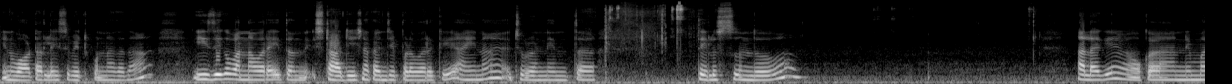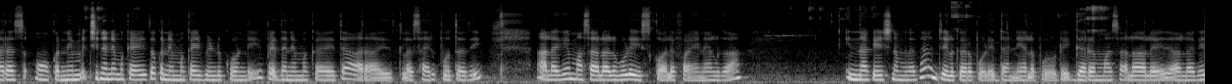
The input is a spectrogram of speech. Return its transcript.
నేను వాటర్లో వేసి పెట్టుకున్నా కదా. ఈజీగా వన్ అవర్ అవుతుంది స్టార్ట్ చేసిన కానీ చెప్పడం వరకు. అయినా చూడండి ఎంత తెలుస్తుందో. అలాగే ఒక నిమ్మరసం ఒక నిమ్మ చిన్న నిమ్మకాయ అయితే ఒక నిమ్మకాయ పిండుకోండి. పెద్ద నిమ్మకాయ అయితే అర ఇట్లా సరిపోతుంది. అలాగే మసాలాలు కూడా వేసుకోవాలి ఫైనల్గా. ఇందాక వేసినాం కదా జీలకర్ర పొడి ధనియాల పొడి గరం మసాలా అలాగే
